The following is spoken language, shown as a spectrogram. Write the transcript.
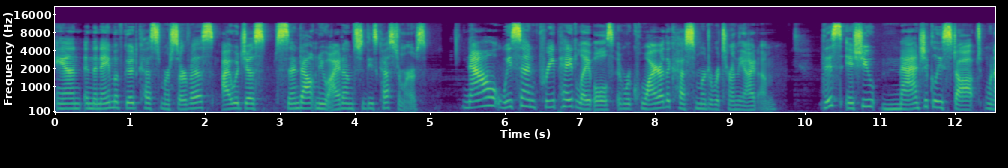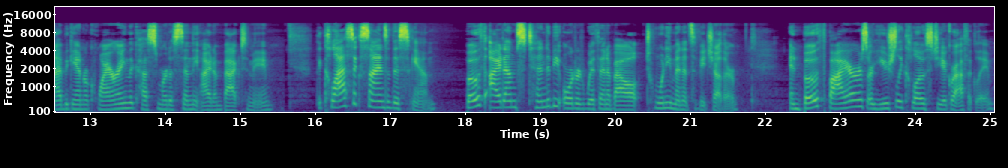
and in the name of good customer service, I would just send out new items to these customers. Now we send prepaid labels and require the customer to return the item. This issue magically stopped when I began requiring the customer to send the item back to me. The classic signs of this scam both items tend to be ordered within about 20 minutes of each other, and both buyers are usually close geographically.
